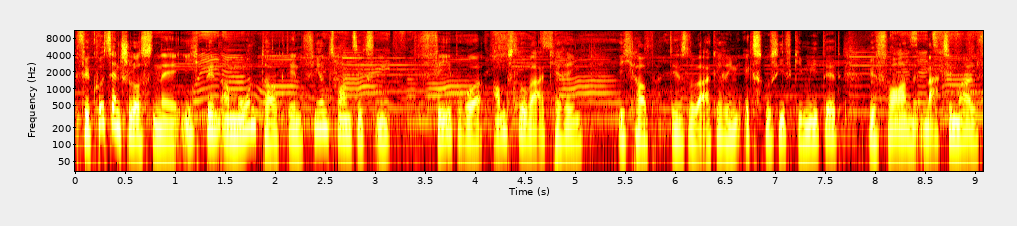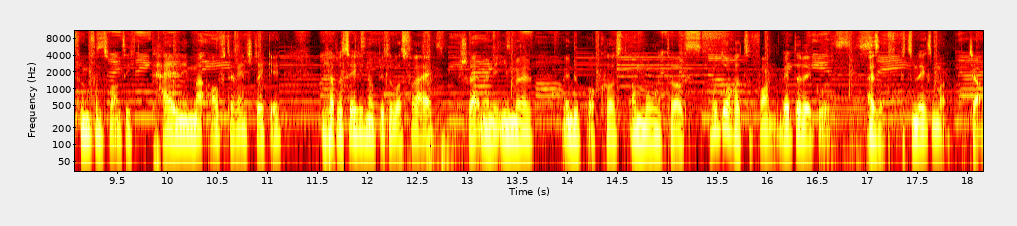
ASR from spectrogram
Für Kurzentschlossene, ich bin am Montag, den 24. Februar am Slowakering. Ich habe den Slowakering exklusiv gemietet. Wir fahren maximal 25 Teilnehmer auf der Rennstrecke. Ich habe tatsächlich noch ein bisschen was frei. Schreib mir eine E-Mail, wenn du Bock hast, am Montag Motorrad zu fahren. Wetter wird gut. Also, bis zum nächsten Mal. Ciao.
